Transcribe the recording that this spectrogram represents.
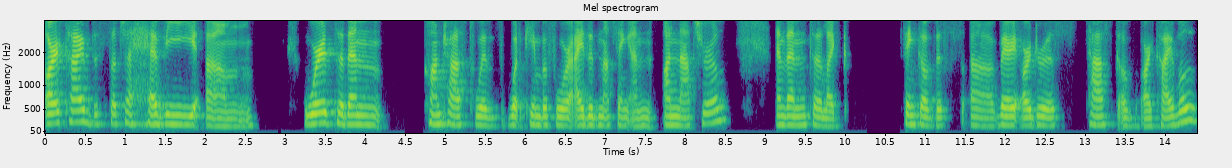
archived is such a heavy um, word to then contrast with what came before. I did nothing and unnatural. And then to like think of this uh, very arduous task of archival.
